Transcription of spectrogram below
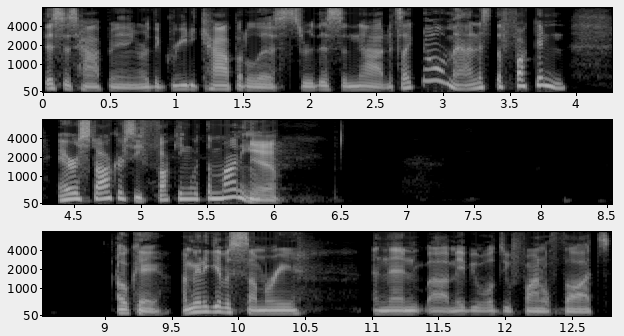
this is happening, or the greedy capitalists, or this and that. It's like, no, man, it's the fucking aristocracy fucking with the money. Yeah. Okay, I'm going to give a summary and then uh, maybe we'll do final thoughts.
